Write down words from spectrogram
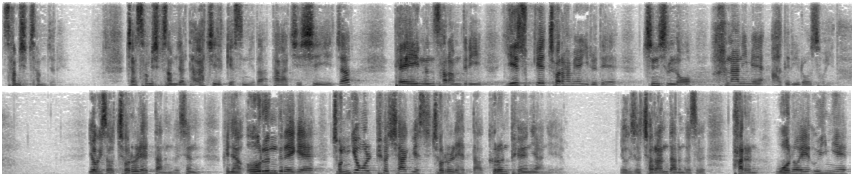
33절에. 자, 33절 다 같이 읽겠습니다. 다 같이 시작. 배에 있는 사람들이 예수께 절하며 이르되 진실로 하나님의 아들이로소이다. 여기서 절을 했다는 것은 그냥 어른들에게 존경을 표시하기 위해서 절을 했다. 그런 표현이 아니에요. 여기서 절한다는 것을 다른 원어의 의미에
